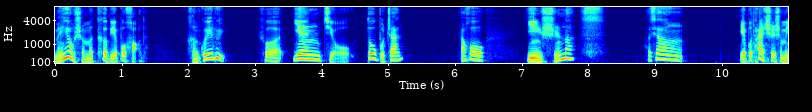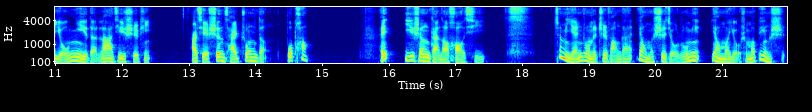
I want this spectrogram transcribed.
没有什么特别不好的，很规律。说烟酒都不沾，然后饮食呢，好像也不太吃什么油腻的垃圾食品，而且身材中等，不胖。哎，医生感到好奇，这么严重的脂肪肝，要么嗜酒如命，要么有什么病史，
